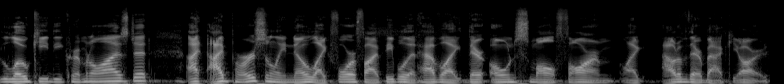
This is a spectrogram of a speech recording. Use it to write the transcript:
low key decriminalized it. I I personally know like four or five people that have like their own small farm like out of their backyard.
